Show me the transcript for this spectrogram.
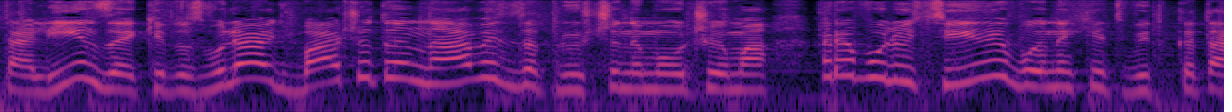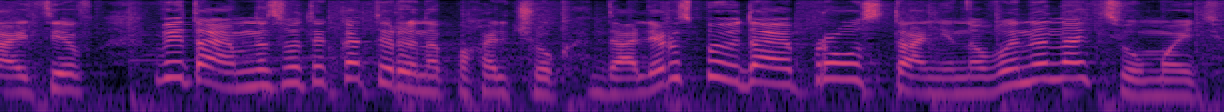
та лінзи, які дозволяють бачити навіть заплющеними очима. Революційний винахід від китайців. Вітаємо, мене звати Катерина Пахальчук. Далі розповідає про останні новини на цю мить.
